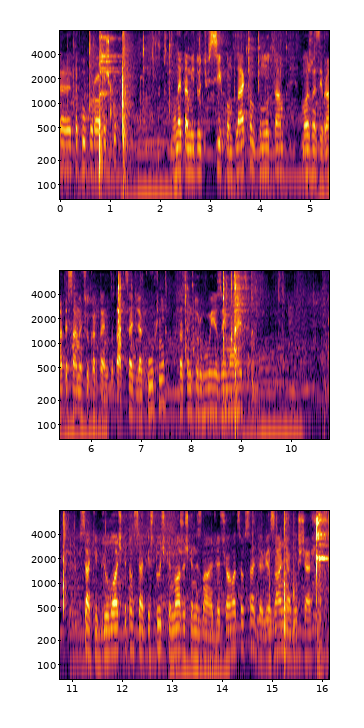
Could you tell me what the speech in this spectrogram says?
е, таку коробочку. Вони там йдуть всі комплектом, тому там можна зібрати саме цю картинку. Так, це для кухні, хто цим торгує, займається. Всякі брюлочки, там всякі штучки, ножички, не знаю для чого це все, для в'язання або ще щось.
